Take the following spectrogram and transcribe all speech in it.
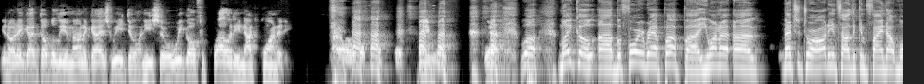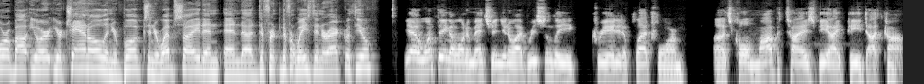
you know, they got double the amount of guys we do? And he said, well, we go for quality, not quantity. anyway. Yeah. well, Michael, uh, before we wrap up, uh, you want to uh, mention to our audience how they can find out more about your your channel and your books and your website and and uh, different different ways to interact with you. Yeah, one thing I want to mention, you know, I've recently created a platform uh, it's called mobtiesvip.com,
